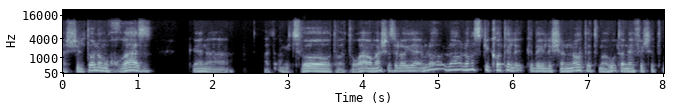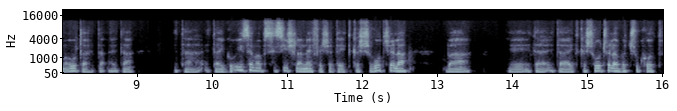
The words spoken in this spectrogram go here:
השלטון המוכרז, כן, המצוות או התורה או מה שזה לא יהיה, הן לא, לא, לא מספיקות כדי לשנות את מהות הנפש, את מהות, את, את, את, את האגואיזם הבסיסי של הנפש, את ההתקשרות שלה, ב, את, את ההתקשרות שלה בתשוקות.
